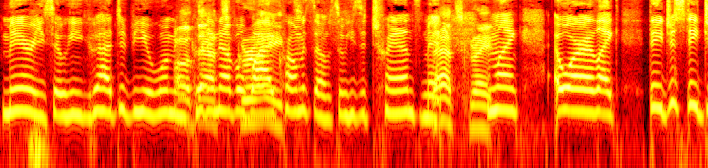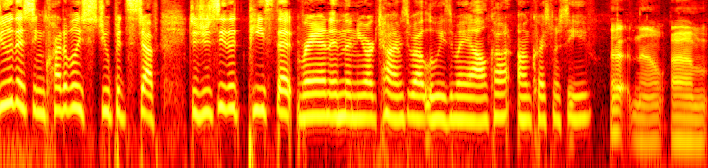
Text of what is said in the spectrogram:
Mary, so he had to be a woman. Oh, he couldn't have a Y great. chromosome, so he's a trans man. That's great. I'm like, or like, they just, they do this incredibly stupid stuff. Did you see the piece that ran in the New York Times about Louisa May Alcott on Christmas Eve? Uh, no, um,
